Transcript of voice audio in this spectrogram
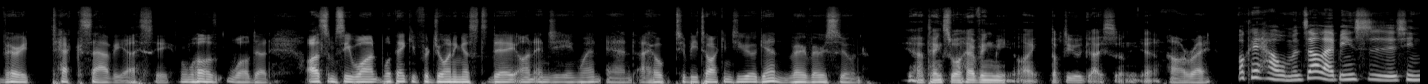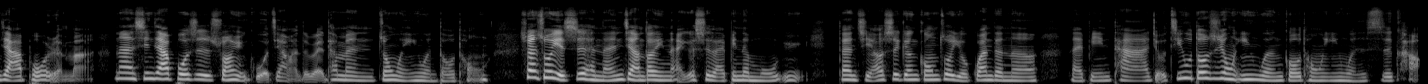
Very tech savvy, I see. Well well done. Awesome Siwan. Well thank you for joining us today on NG Ingwen and I hope to be talking to you again very, very soon. Yeah thanks for having me like talk to you guys soon yeah All right. OK，好，我们知道来宾是新加坡人嘛，那新加坡是双语国家嘛，对不对？他们中文、英文都通。虽然说也是很难讲到底哪个是来宾的母语，但只要是跟工作有关的呢，来宾他就几乎都是用英文沟通、英文思考。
